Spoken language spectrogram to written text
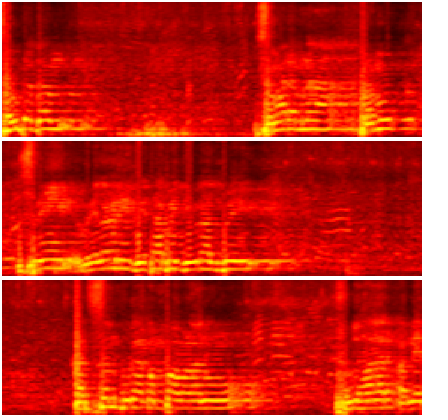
સૌપ્રથમ સમારંભના પ્રમુખ શ્રી વેલાણી જેઠાભાઈ જીવરાજભાઈ કરસનપુરા કંપાવાળાનું ફુલહાર અને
